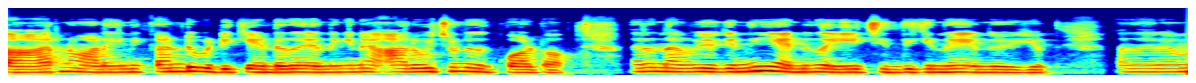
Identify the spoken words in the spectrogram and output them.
കാരണമാണ് ഇനി കണ്ടുപിടിക്കേണ്ടത് എന്നിങ്ങനെ ആലോചിച്ചുകൊണ്ട് നിൽക്കുക കേട്ടോ അന്നേരം നബി ചോദിക്കും നീ എന്നതാ ഈ ചിന്തിക്കുന്നത് എന്ന് ചോദിക്കും. അന്നേരം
